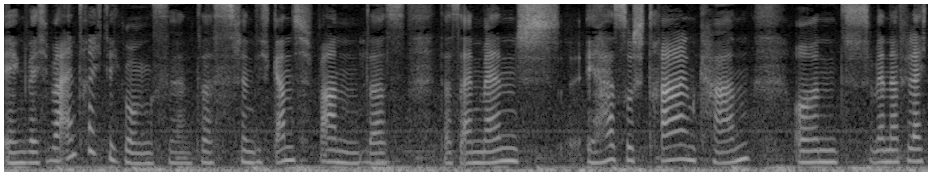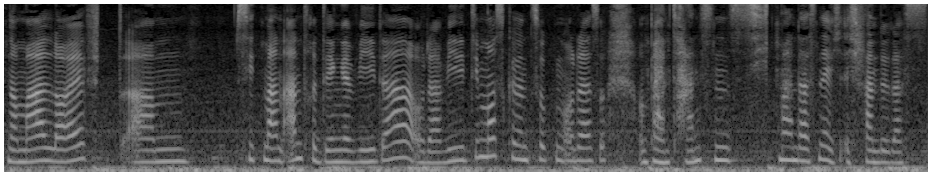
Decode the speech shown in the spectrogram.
irgendwelche Beeinträchtigungen sind. Das finde ich ganz spannend, dass, dass ein Mensch ja, so strahlen kann und wenn er vielleicht normal läuft, ähm, sieht man andere Dinge wieder oder wie die Muskeln zucken oder so. Und beim Tanzen sieht man das nicht. Ich fand das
